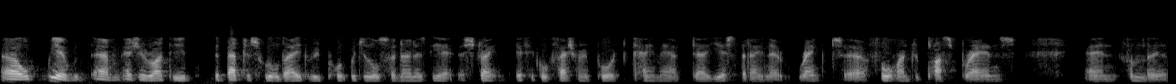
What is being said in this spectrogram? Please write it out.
Uh, yeah, um, as you're right, the, the Baptist World Aid report, which is also known as the Australian Ethical Fashion Report, came out uh, yesterday and it ranked uh, 400 plus brands, and from the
